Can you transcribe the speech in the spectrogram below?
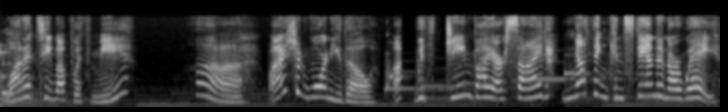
Wanna team up with me? Huh. I should warn you though, uh, with Jean by our side, nothing can stand in our way.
